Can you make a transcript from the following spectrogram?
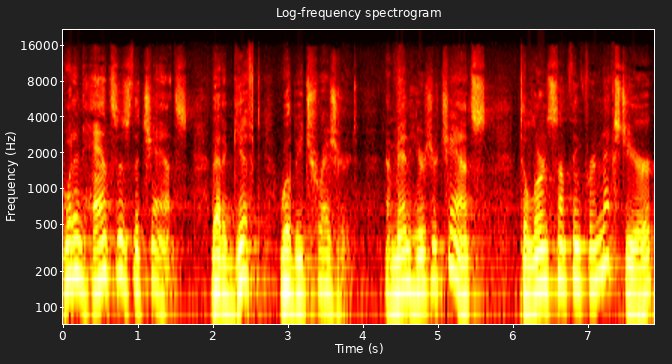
What enhances the chance that a gift will be treasured? Now, men, here's your chance to learn something for next year,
